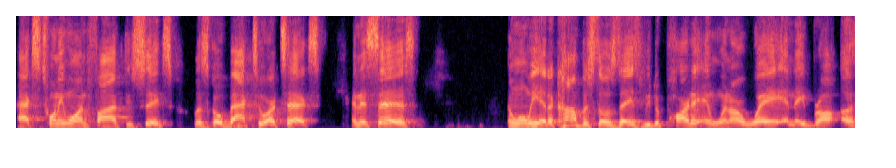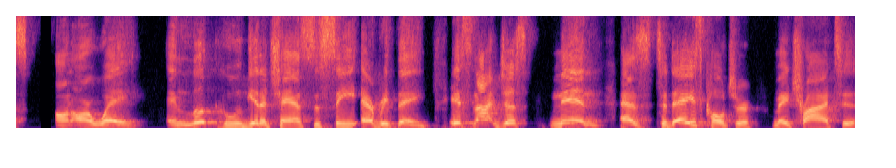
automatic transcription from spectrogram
Acts 21, 5 through 6. Let's go back to our text. And it says, And when we had accomplished those days, we departed and went our way, and they brought us on our way. And look who get a chance to see everything. It's not just men, as today's culture may try to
